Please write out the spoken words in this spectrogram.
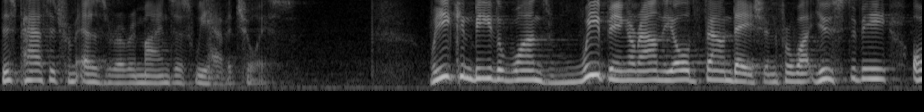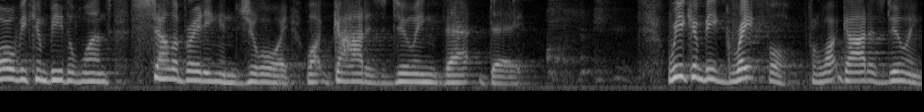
This passage from Ezra reminds us we have a choice. We can be the ones weeping around the old foundation for what used to be, or we can be the ones celebrating in joy what God is doing that day. We can be grateful for what God is doing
